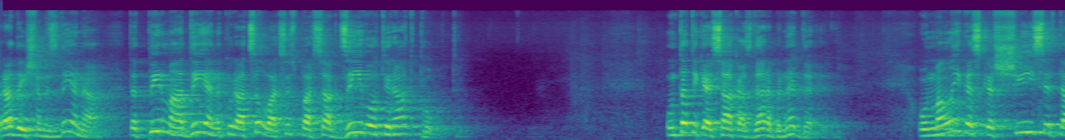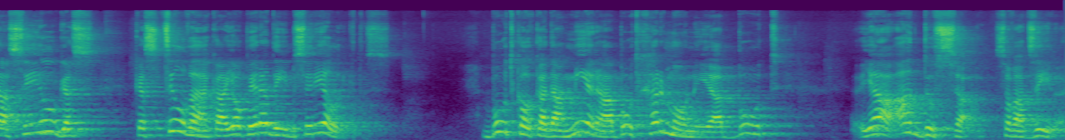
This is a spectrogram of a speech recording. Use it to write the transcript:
radīšanas dienā, tad pirmā diena, kurā cilvēks vispār sāk dzīvot, ir atpūta. Un tad tikai sākās darba nedēļa. Un man liekas, ka šīs ir tās ilgas, kas cilvēkā jau pie radības ir ieliktas. Būt kaut kādā mierā, būt harmonijā, būt jā, atdusā savā dzīvē.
